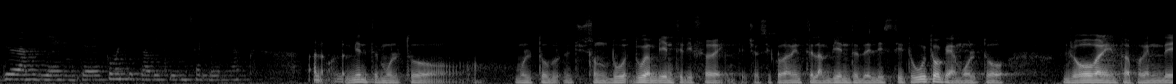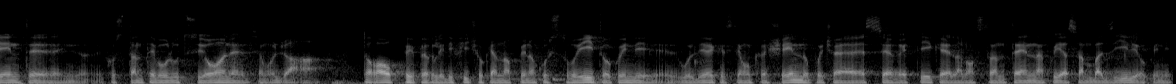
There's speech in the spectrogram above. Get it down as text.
dell'ambiente? Come ti trovi qui in Sardegna? Ah no, l'ambiente è molto, molto, ci sono due, due ambienti differenti, c'è sicuramente l'ambiente dell'istituto che è molto giovane, intraprendente, in costante evoluzione, siamo già troppi per l'edificio che hanno appena costruito, quindi vuol dire che stiamo crescendo, poi c'è SRT che è la nostra antenna qui a San Basilio, quindi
